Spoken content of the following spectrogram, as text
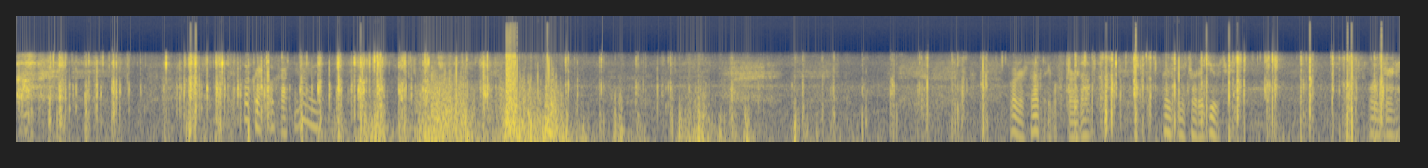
Ah. Oh crap, oh hmm. crap. No. I wonder if that thing will start up. I was gonna try to do it. Wondering.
